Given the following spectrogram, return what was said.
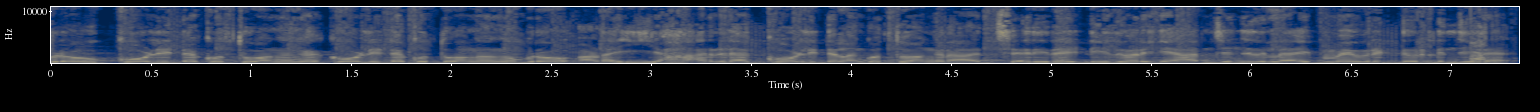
ப்ரோ கோழிட்ட கொத்துவாங்கங்க கோழிட்ட கொத்துவாங்கங்க ப்ரோ அட யாருடா கோழிட்டெல்லாம் கொத்துவாங்கடா? சரி ரைட் இது வரைக்கும் யாரும் செஞ்சதில்ல. இப்பவுமே விருட்டு விருட்டுன்னு செய்கிறேன்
